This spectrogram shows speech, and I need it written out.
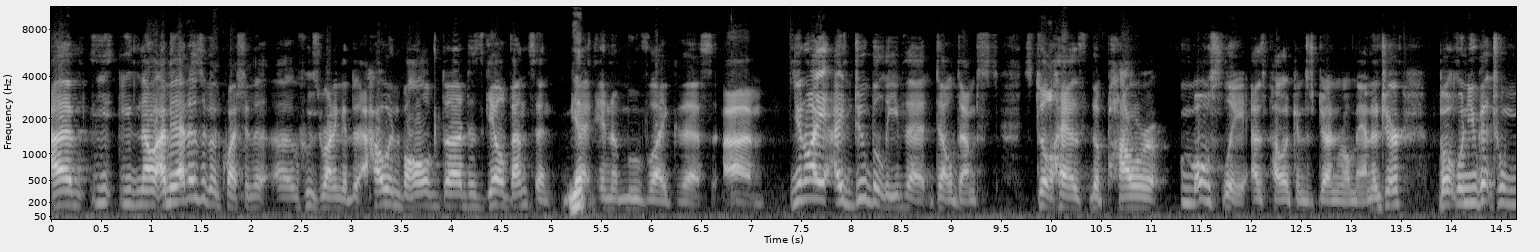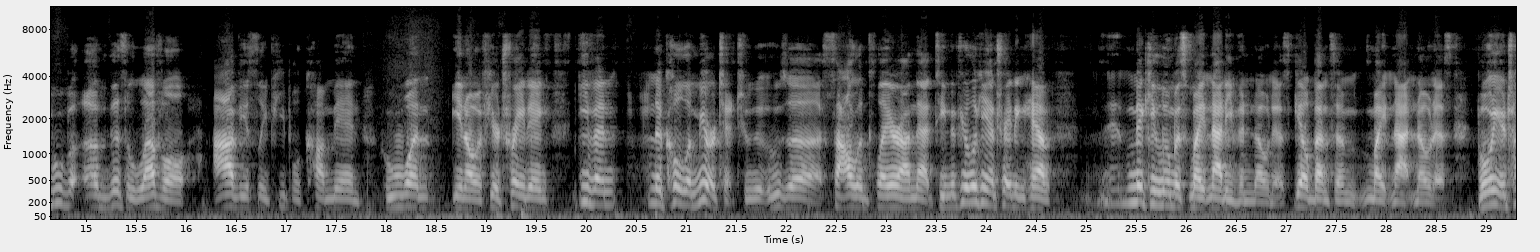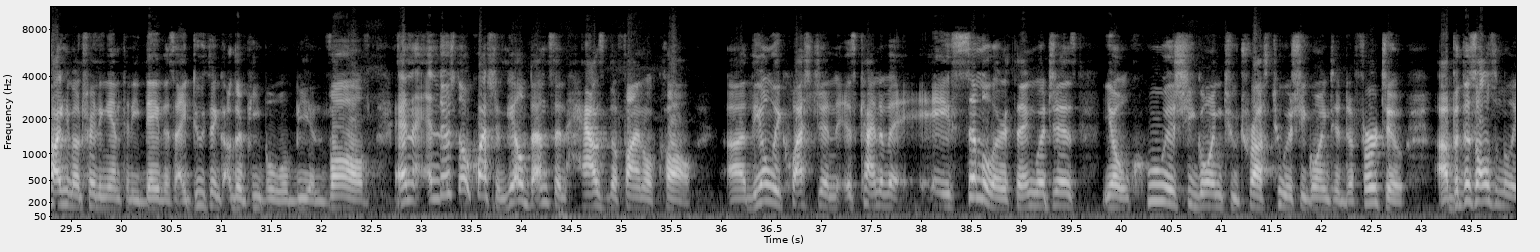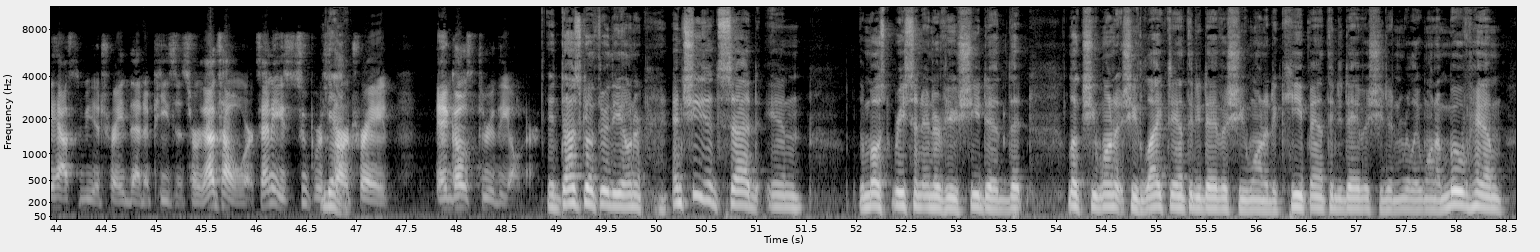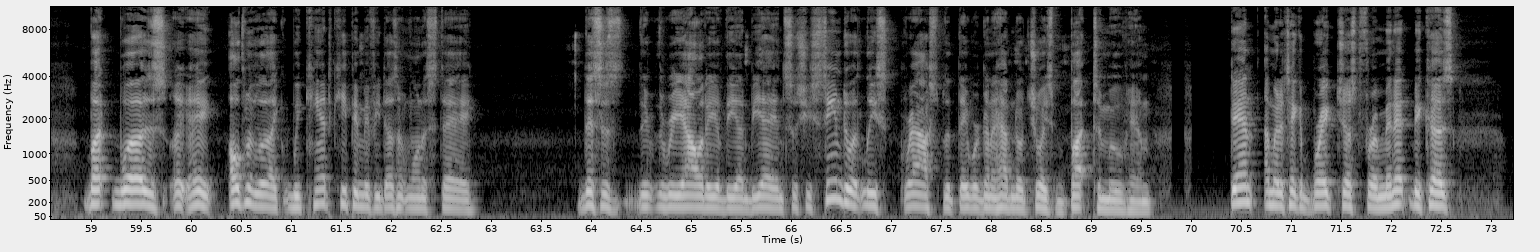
Um, you, you, know, I mean, that is a good question. Uh, who's running it? How involved uh, does Gayle Benson get yep. in a move like this? Um, you know, I, I do believe that Dell Demps still has the power, mostly as Pelicans general manager. But when you get to a move of this level, obviously people come in who want, you know, if you're trading even Nikola Mirotic, who, who's a solid player on that team, if you're looking at trading him, Mickey Loomis might not even notice. Gayle Benson might not notice. But when you're talking about trading Anthony Davis, I do think other people will be involved. And and there's no question, Gayle Benson has the final call. Uh, the only question is kind of a, a, similar thing, which is, you know, who is she going to trust? Who is she going to defer to? Uh, but this ultimately has to be a trade that appeases her. That's how it works. Any superstar yeah. trade, it goes through the owner. It does go through the owner. And she had said in the most recent interview she did that – look, she wanted she liked Anthony Davis. She wanted to keep Anthony Davis. She didn't really want to move him, but was like, hey, ultimately like we can't keep him if he doesn't want to stay. This is the, the reality of the NBA, and so she seemed to at least grasp that they were going to have no choice but to move him. Dan, I'm going to take a break just for a minute because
